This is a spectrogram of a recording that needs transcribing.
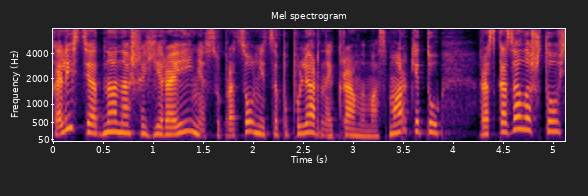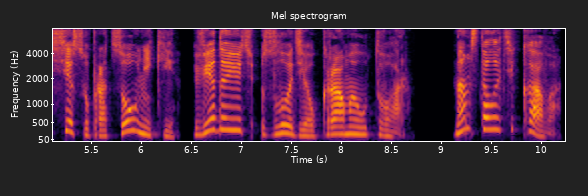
Калісьці адна наша гераіня, супрацоўніца папулярнай крамы мас-маркету, расказала, што ўсе супрацоўнікі ведаюць злодзеяў крамы ў твар. Нам стала цікава,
